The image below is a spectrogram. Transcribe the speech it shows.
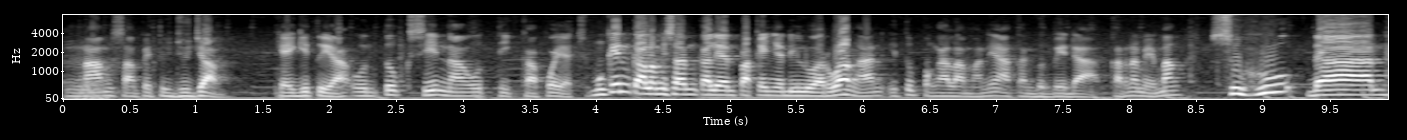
6 sampai 7 jam. kayak gitu ya untuk si Nautica Voyage. Mungkin kalau misalnya kalian pakainya di luar ruangan itu pengalamannya akan berbeda karena memang suhu dan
